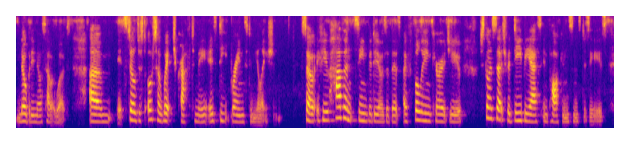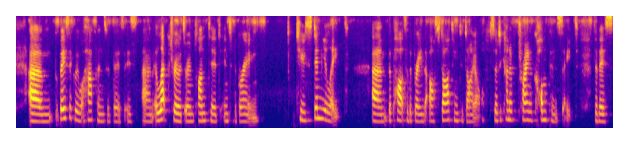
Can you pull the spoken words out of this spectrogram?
Nobody knows how it works. Um, it's still just utter witchcraft to me is deep brain stimulation. So if you haven't seen videos of this, I fully encourage you, just go and search for DBS in Parkinson's disease. Um, but basically what happens with this is um, electrodes are implanted into the brain to stimulate um, the parts of the brain that are starting to die off. So to kind of try and compensate for this,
